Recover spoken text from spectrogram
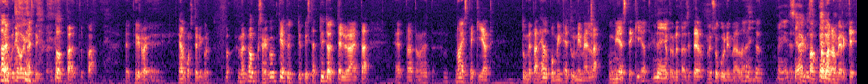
Tämä on muuten oikeasti totta, että, että, että hirveän helposti, niin kuin, no, onko se niin tietyn tyyppistä tytöttelyä, että, että tämmöiset naistekijät tunnetaan helpommin etunimellä kuin miestekijät, Niin. jotka tunnetaan sitten helpommin sukunimellä. Niin. Niin, se on se tavaramerkki.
